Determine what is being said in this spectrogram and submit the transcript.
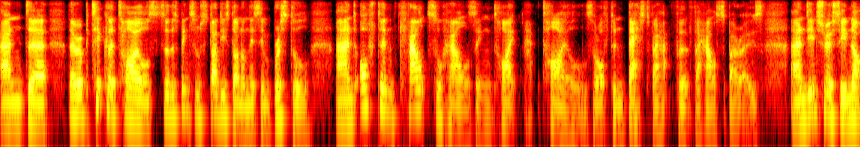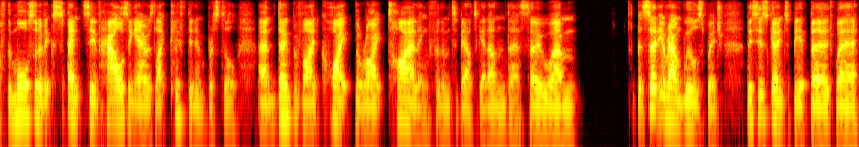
and uh, there are particular tiles so there's been some studies done on this in bristol and often council housing type tiles are often best for, for, for house sparrows. And interestingly enough the more sort of expensive housing areas like clifton in bristol um, don't provide quite the right tiling for them to be able to get under. So um, but certainly around Willsbridge, this is going to be a bird where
